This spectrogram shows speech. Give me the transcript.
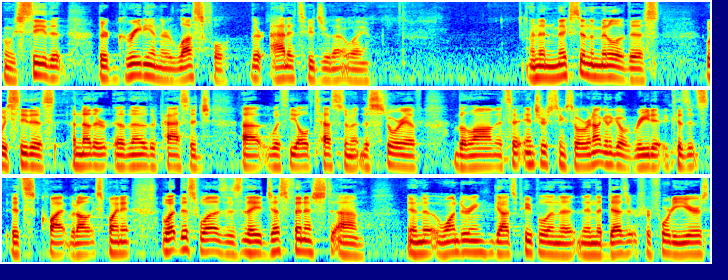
And we see that they're greedy and they're lustful, their attitudes are that way. And then mixed in the middle of this, we see this another another passage uh, with the Old Testament, the story of Balaam. It's an interesting story. We're not going to go read it because it's it's quiet, but I'll explain it. What this was is they just finished. Um, in the wandering God's people in the in the desert for 40 years,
